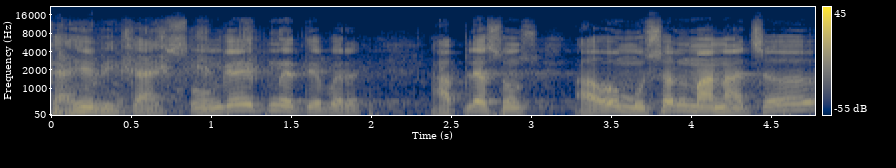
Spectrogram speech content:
काही बी काय सोंग येत नाही ते बरं. आपल्या संस अहो मुसलमानाचं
